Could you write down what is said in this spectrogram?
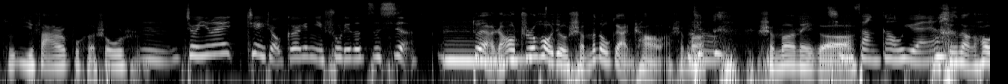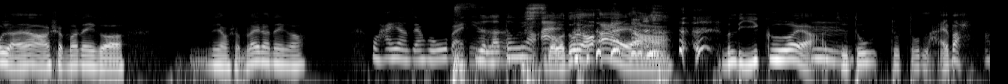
就一发而不可收拾。嗯，就因为这首歌给你树立的自信，嗯，对啊，然后之后就什么都敢唱了，什么、嗯 什么那个青藏高原啊，青藏高原啊，什么那个那叫什么来着？那个我还想再活五百年，死了都要爱死了，都要爱呀，什么离歌呀，嗯就都就都来吧。哦，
